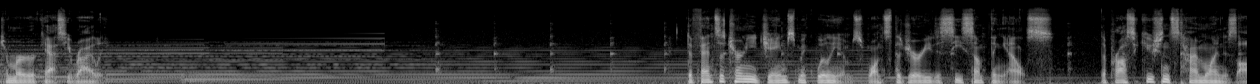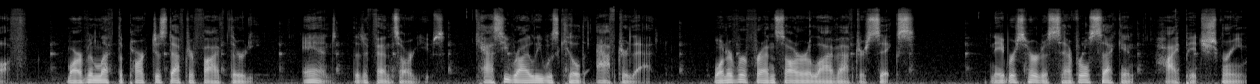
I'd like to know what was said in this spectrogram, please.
to murder Cassie Riley. Defense attorney James McWilliams wants the jury to see something else. The prosecution's timeline is off. Marvin left the park just after 5:30, and the defense argues Cassie Riley was killed after that. One of her friends saw her alive after 6. Neighbors heard a several second, high pitched scream.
